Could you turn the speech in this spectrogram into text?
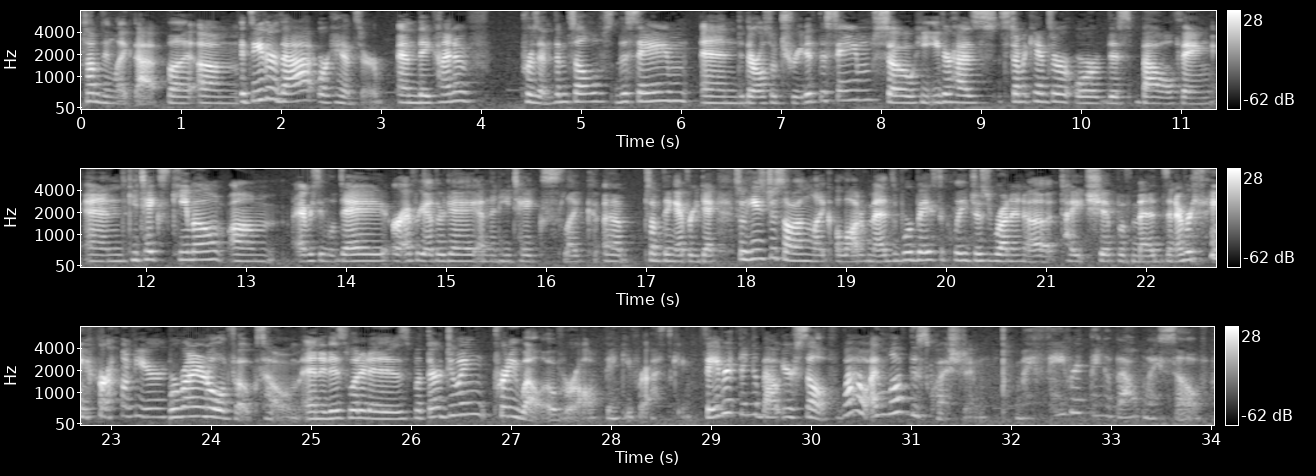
something like that. But um, it's either that or cancer. And they kind of present themselves the same and they're also treated the same. So he either has stomach cancer or this bowel thing and he takes chemo um, every single day or every other day and then he takes like uh, something every day. So he's just on like a lot of meds. We're basically just running a tight ship of meds and everything around here. We're running an old folks home and it is what it is, but they're doing pretty well overall. Thank you for asking. Favorite thing about yourself? Wow, I love this question. My favorite thing about myself.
